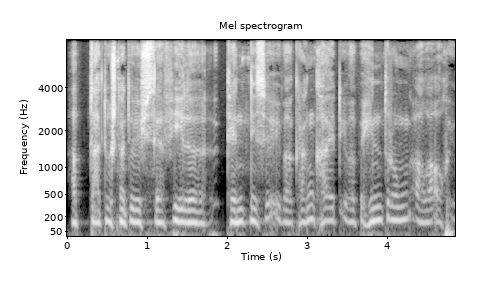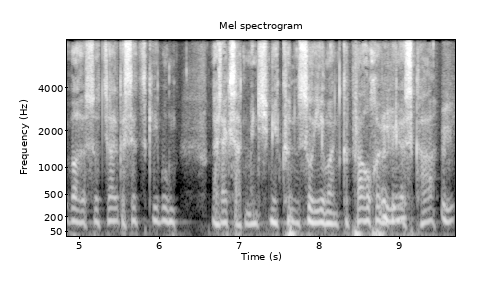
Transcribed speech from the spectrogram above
Habe dadurch natürlich sehr viele Kenntnisse über Krankheit, über Behinderung, aber auch über Sozialgesetzgebung. Und da hat er gesagt, Mensch, mir könnte so jemand gebrauchen mhm. BSK. Mhm.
